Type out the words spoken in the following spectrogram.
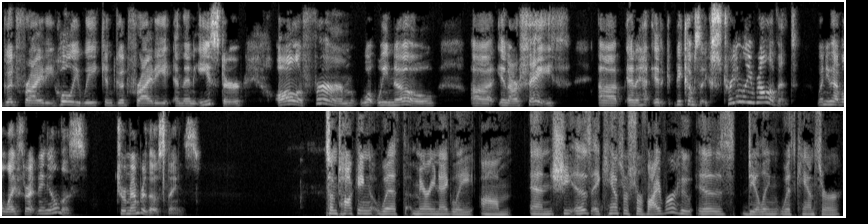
Good Friday, Holy Week and Good Friday and then Easter all affirm what we know uh, in our faith uh, and it, becomes extremely relevant when you have a life-threatening illness to remember those things. So I'm talking with Mary Naegeli, um, and she is a cancer survivor who is dealing with cancer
